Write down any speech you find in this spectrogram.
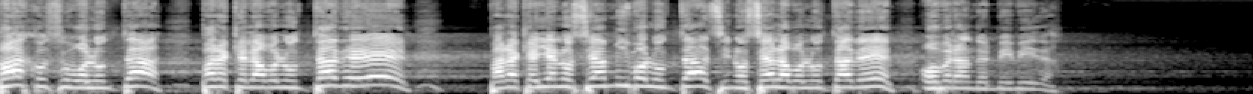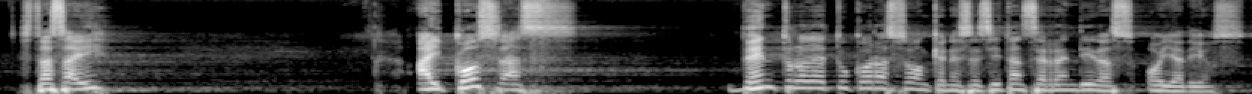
bajo su voluntad, para que la voluntad de Él, para que ya no sea mi voluntad, sino sea la voluntad de Él, obrando en mi vida. ¿Estás ahí? Hay cosas dentro de tu corazón que necesitan ser rendidas hoy a Dios.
